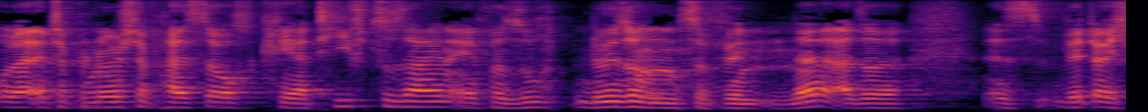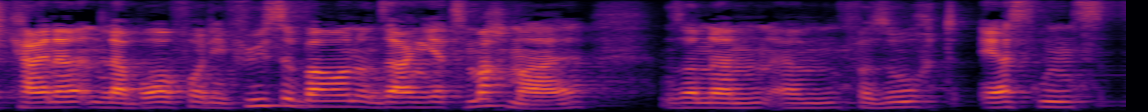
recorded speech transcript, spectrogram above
oder Entrepreneurship heißt auch kreativ zu sein. Er versucht Lösungen zu finden. Ne? Also es wird euch keiner ein Labor vor die Füße bauen und sagen, jetzt mach mal, sondern ähm, versucht erstens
